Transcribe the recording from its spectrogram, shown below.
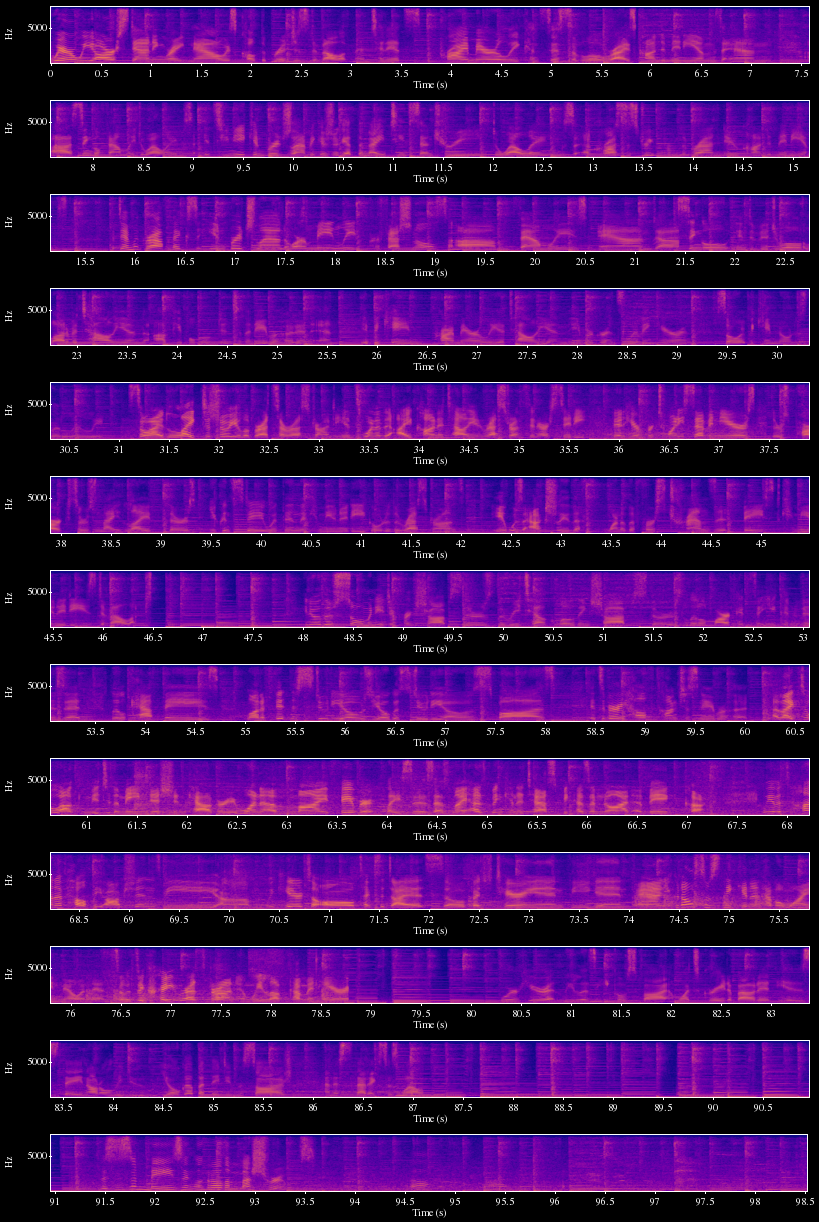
Where we are standing right now is called the Bridges Development, and it's primarily consists of low-rise condominiums and uh, single-family dwellings. It's unique in Bridgeland because you get the 19th century dwellings across the street from the brand new condominiums. Demographics in Bridgeland are mainly professionals, um, families, and uh, single individuals. A lot of Italian uh, people moved into the neighborhood and, and it became primarily Italian immigrants living here and so it became known as Little Italy. So I'd like to show you La Brezza restaurant. It's one of the icon Italian restaurants in our city. Been here for 27 years. There's parks, there's nightlife, there's you can stay within the community, go to the restaurants. It was actually the, one of the first transit-based communities developed. You know, there's so many different shops. There's the retail clothing shops, there's little markets that you can visit, little cafes, lot of fitness studios, yoga studios, spas. It's a very health-conscious neighborhood. I'd like to welcome you to the Main Dish in Calgary, one of my favorite places, as my husband can attest because I'm not a big cook. We have a ton of healthy options. We, um, we cater to all types of diets, so vegetarian, vegan. And you could also sneak in and have a wine now and then. So it's a great restaurant and we love coming here. We're here at Leela's Eco Spa and what's great about it is they not only do yoga, but they do massage and aesthetics as well. This is amazing. Look at all the mushrooms. Oh.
